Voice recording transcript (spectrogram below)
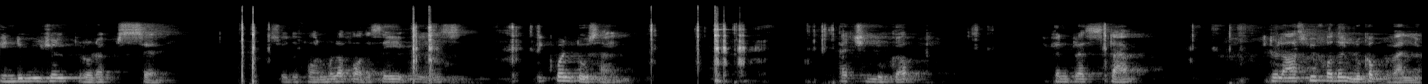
individual product cell. So the formula for the same is equal to sign HLOOKUP. You can press tab. It will ask you for the lookup value.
